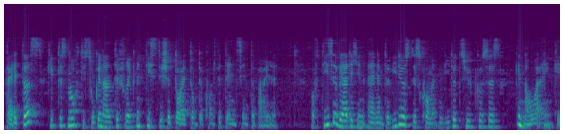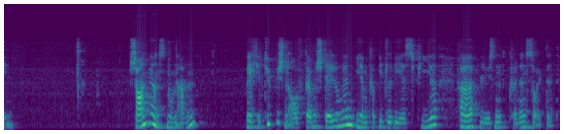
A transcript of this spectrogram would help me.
Weiters gibt es noch die sogenannte frequentistische Deutung der Konfidenzintervalle. Auf diese werde ich in einem der Videos des kommenden Videozykluses genauer eingehen. Schauen wir uns nun an, welche typischen Aufgabenstellungen ihr im Kapitel WS4 äh, lösen können solltet.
